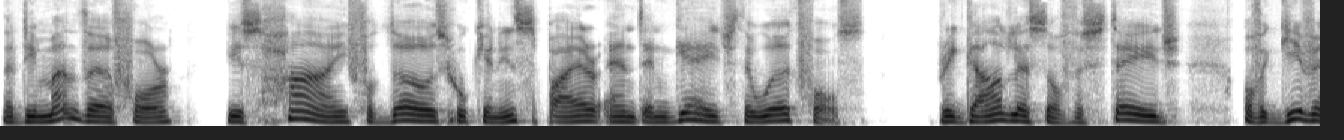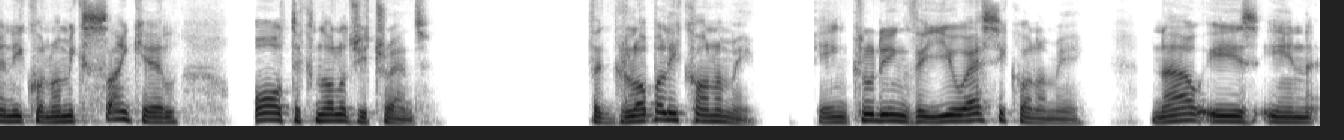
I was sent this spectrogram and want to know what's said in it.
The demand, therefore, is high for those who can inspire and engage the workforce regardless of the stage of a given economic cycle or technology trend. The global economy, including the US economy, now is in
